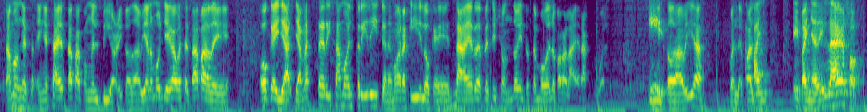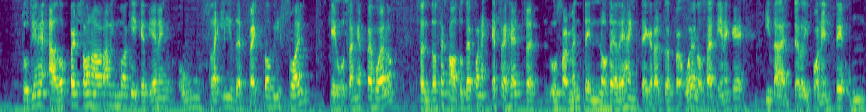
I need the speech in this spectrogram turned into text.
Estamos en esa, en esa etapa con el VR y todavía no hemos llegado a esa etapa de, ok, ya, ya masterizamos el 3D, tenemos ahora aquí lo que es la era de PlayStation 2 y entonces modelo para la era actual. Y, todavía, pues le falta. Y para añadirle a eso, tú tienes a dos personas ahora mismo aquí que tienen un slightly defecto visual que usan espejuelos entonces, cuando tú te pones ese headset, usualmente no te deja integrar tu espejuelo. O sea, tiene que quitártelo y ponerte un,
